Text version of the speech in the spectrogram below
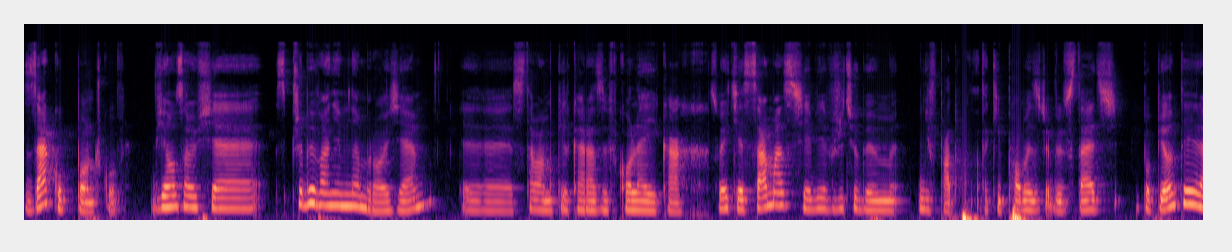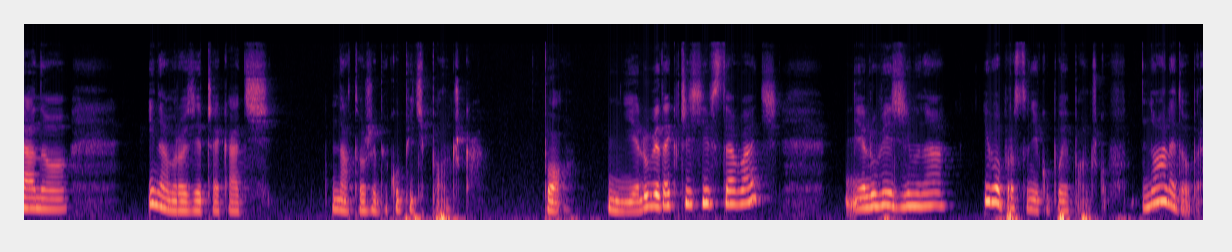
Zakup pączków wiązał się z przebywaniem na mrozie, stałam kilka razy w kolejkach. Słuchajcie, sama z siebie w życiu bym nie wpadła na taki pomysł, żeby wstać po piątej rano i na mrozie czekać na to, żeby kupić pączka. Bo nie lubię tak wcześniej wstawać, nie lubię zimna i po prostu nie kupuję pączków. No ale dobra,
